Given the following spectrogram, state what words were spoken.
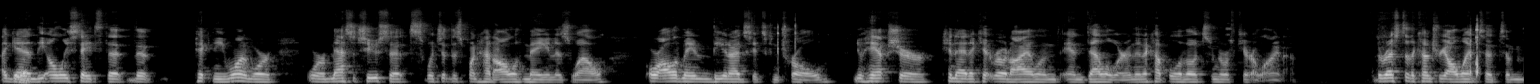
Again, yeah. the only states that that Pinckney won were were Massachusetts, which at this point had all of Maine as well, or all of Maine the United States controlled, New Hampshire, Connecticut, Rhode Island, and Delaware, and then a couple of votes from North Carolina. The rest of the country all went to to,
